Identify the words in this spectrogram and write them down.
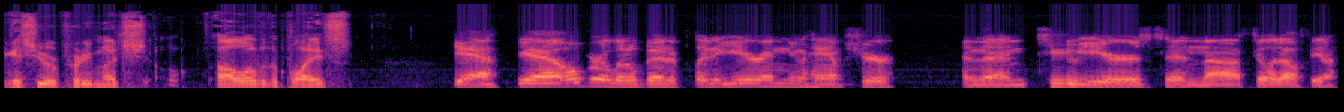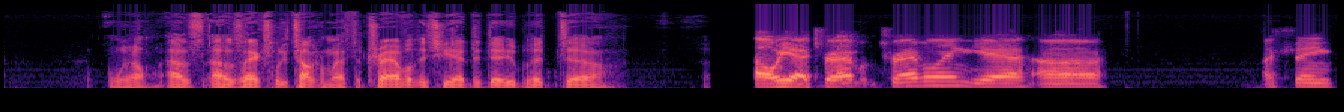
I guess you were pretty much all over the place. Yeah, yeah, over a little bit. I played a year in New Hampshire, and then two years in uh, Philadelphia. Well, I was I was actually talking about the travel that you had to do, but uh, Oh yeah, travel traveling. Yeah, uh, I think.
